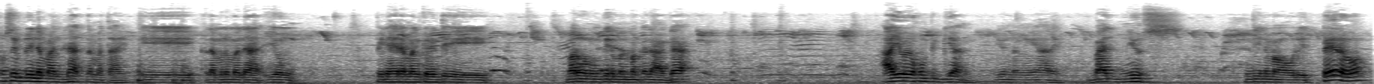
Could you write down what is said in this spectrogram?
posible naman lahat namatay. Eh, alam mo naman na yung pinahiraman ko nito eh, marunong din naman mag-alaga ayaw akong bigyan. Yun ang nangyari. Bad news. Hindi na maulit. Pero,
